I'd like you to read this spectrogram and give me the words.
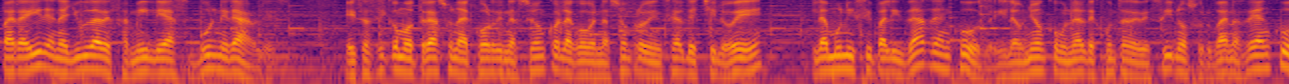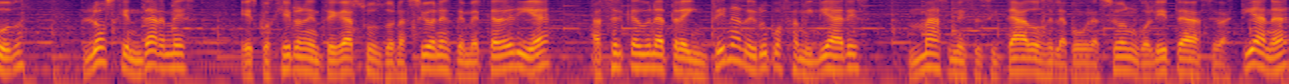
para ir en ayuda de familias vulnerables. Es así como tras una coordinación con la Gobernación Provincial de Chiloé, la Municipalidad de Ancud y la Unión Comunal de Junta de Vecinos Urbanas de Ancud, los gendarmes escogieron entregar sus donaciones de mercadería a cerca de una treintena de grupos familiares más necesitados de la población goleta sebastiana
